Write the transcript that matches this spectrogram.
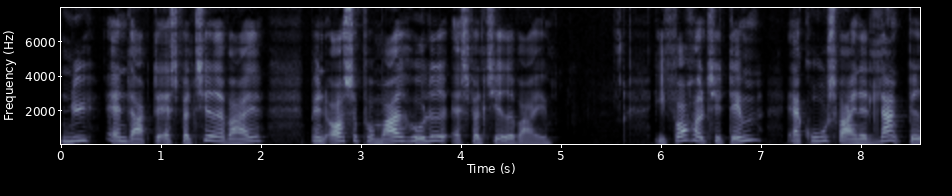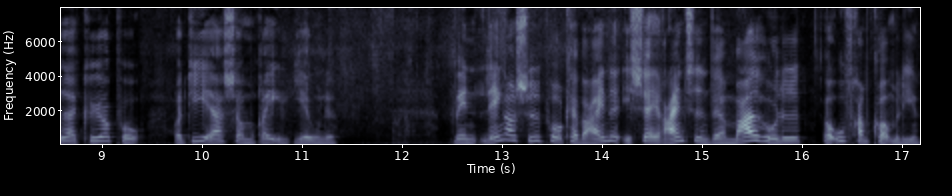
nyanlagte asfalterede veje, men også på meget hullede asfalterede veje. I forhold til dem er grusvejene langt bedre at køre på, og de er som regel jævne. Men længere sydpå kan vejene, især i regntiden, være meget hullede og ufremkommelige.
